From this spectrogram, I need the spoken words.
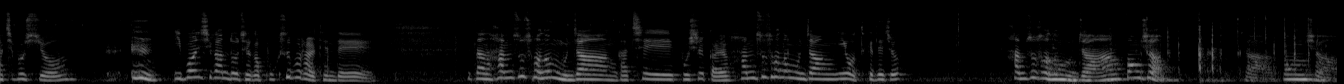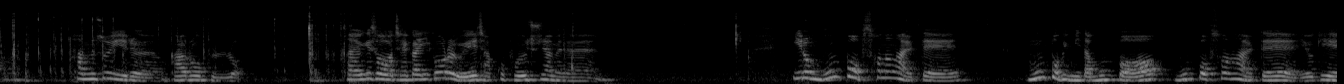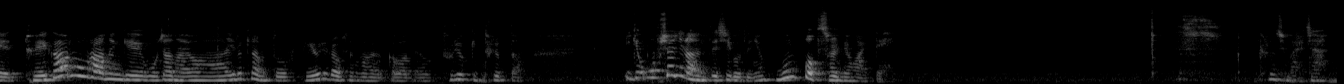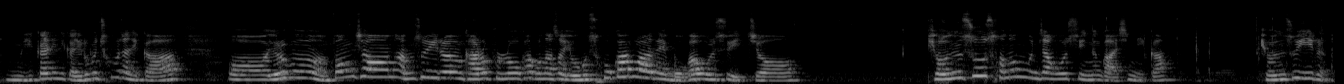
같이 보시죠. 이번 시간도 제가 복습을 할 텐데 일단 함수 선언 문장 같이 보실까요? 함수 선언 문장이 어떻게 되죠? 함수 선언 문장 펑션 자 펑션 함수 이름 가로 블록 자 여기서 제가 이거를 왜 자꾸 보여주냐면은 이런 문법 선언할 때 문법입니다. 문법. 문법 선언할 때 여기에 되가로라는 게 오잖아요. 아, 이렇게 하면 또 배열이라고 생각할까 봐 내가 두렵긴 두렵다. 이게 옵션이라는 뜻이거든요. 문법 설명할 때. 그러지 말자. 음, 헷갈리니까 여러분 초보자니까. 어, 여러분 펑션 함수 이름 가로 블록 하고 나서 요 소가로 안에 뭐가 올 수 있죠? 변수 선언 문장 올 수 있는 거 아십니까? 변수 이름.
